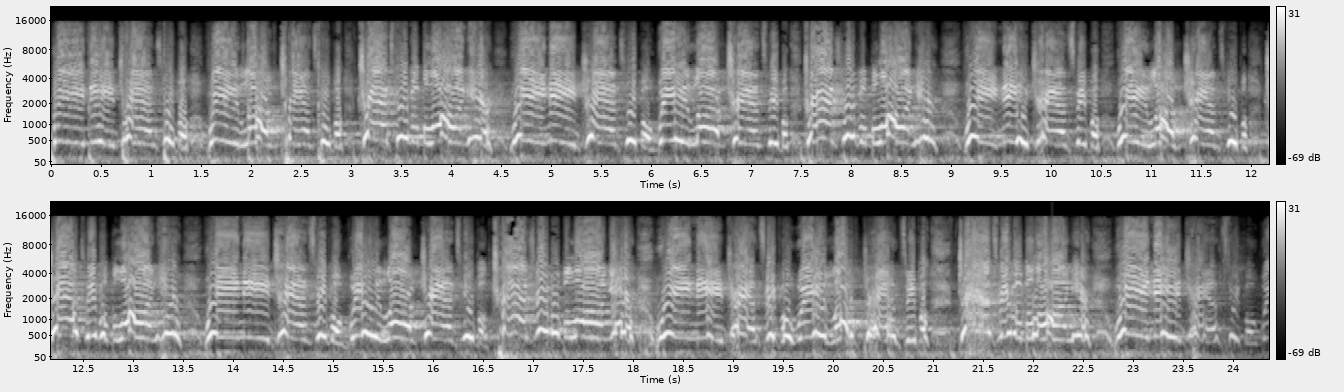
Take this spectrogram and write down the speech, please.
We need trans people. We love trans people. Trans people belong here. We need people. We love trans people. Trans people belong here. We need trans people. We love trans people. Trans people belong here. We need trans people. We love trans people. Trans people belong here. We need trans people. We love trans people. Trans people belong here. We need trans people. We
